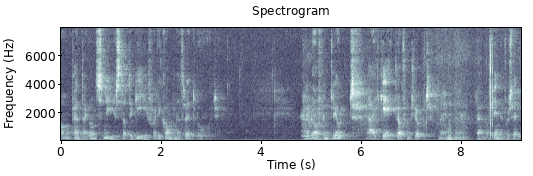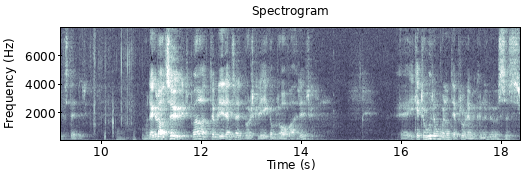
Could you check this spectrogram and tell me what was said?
om Pentagons nye strategi for de kommende 30 år. Det ble offentliggjort Ja, ikke egentlig offentliggjort, men det er å finne forskjellige steder. Og Det går altså ut på at det blir en 30-årskrig om råvarer. Ikke et ord om hvordan det problemet kunne løses.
